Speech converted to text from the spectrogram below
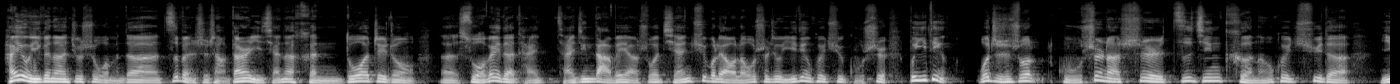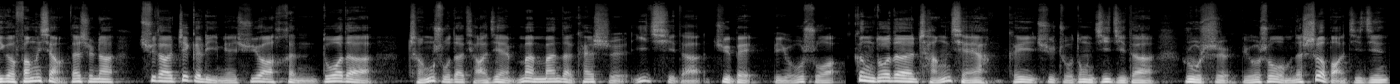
还有一个呢，就是我们的资本市场。当然，以前呢，很多这种呃所谓的财财经大 V 啊，说钱去不了楼市，就一定会去股市，不一定。我只是说，股市呢是资金可能会去的一个方向，但是呢，去到这个里面需要很多的成熟的条件，慢慢的开始一起的具备。比如说，更多的长钱呀，可以去主动积极的入市。比如说我们的社保基金，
